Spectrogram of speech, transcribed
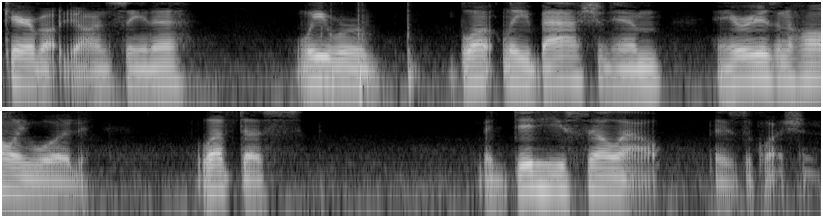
care about John Cena. We were bluntly bashing him, and here he is in Hollywood. Left us. But did he sell out, is the question.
